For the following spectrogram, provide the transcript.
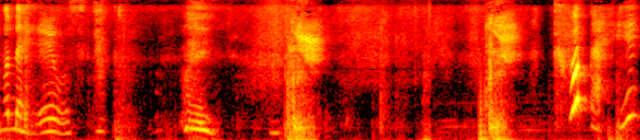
What the hell What the heck?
